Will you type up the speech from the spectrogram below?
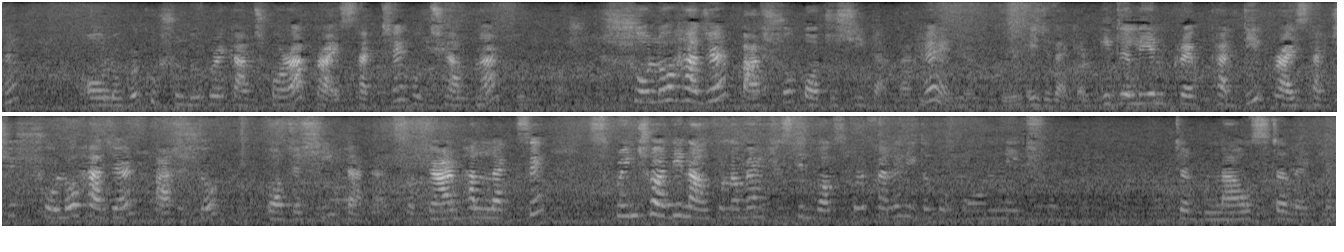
হ্যাঁ? অল ওভার খুব সুন্দর করে কাজ করা প্রাইস থাকছে হচ্ছে আপনার ষোলো হাজার পাঁচশো পঁচাশি টাকা হ্যাঁ? এই যে দেখেন ইটালিয়ান ক্রেপ খাদ্যি প্রাইস থাকছে ষোলো হাজার পাঁচশো পঁচাশি টাকা। তো যার ভালো লাগছে স্ক্রিনশট দিয়ে নাম ফোন নাম্বার অ্যাড্রেস বক্স করে ফেলেন, এটা তো অনেক সুন্দর। এটার ব্লাউজটা দেখেন।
